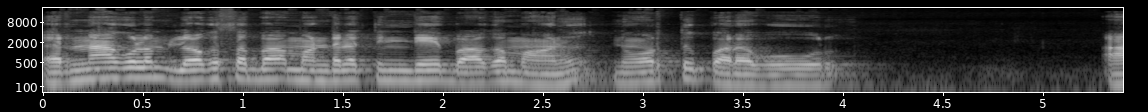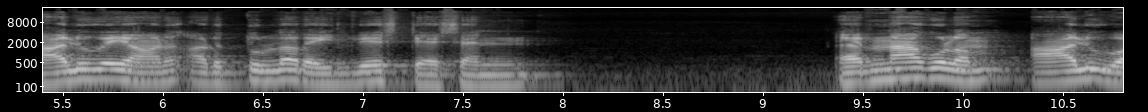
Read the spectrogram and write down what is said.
എറണാകുളം ലോക്സഭാ മണ്ഡലത്തിന്റെ ഭാഗമാണ് നോർത്ത് പറവൂർ. ആലുവയാണ് അടുത്തുള്ള റെയിൽവേ സ്റ്റേഷൻ. എറണാകുളം ആലുവ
